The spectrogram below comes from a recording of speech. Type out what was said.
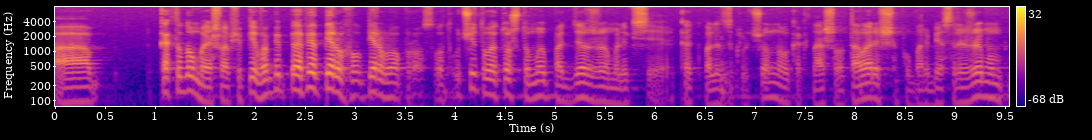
А, как ты думаешь вообще, первый, первый вопрос, вот учитывая то, что мы поддерживаем Алексея как политзаключенного, как нашего товарища по борьбе с режимом,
